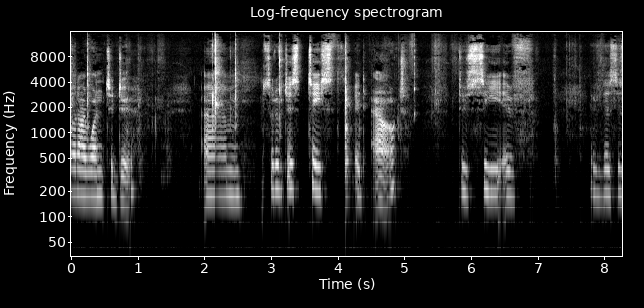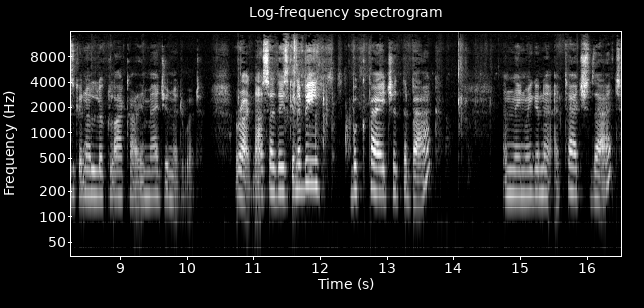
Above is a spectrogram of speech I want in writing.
what I want to do. Um, sort of just test it out to see if if this is going to look like I imagine it would. Right now, so there's going to be book page at the back and then we're going to attach that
